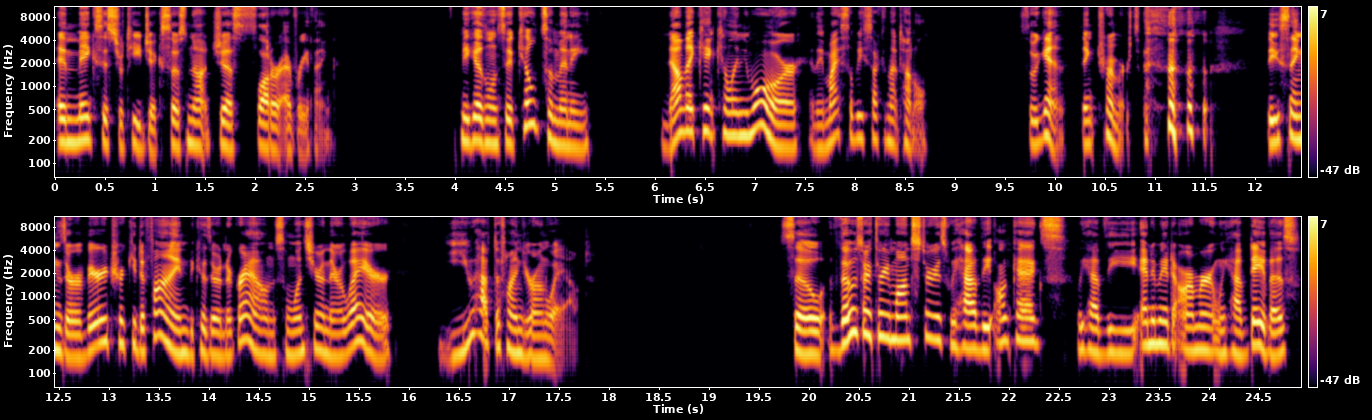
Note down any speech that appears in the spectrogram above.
it makes it strategic. So it's not just slaughter everything because once they've killed so many, now they can't kill anymore and they might still be stuck in that tunnel. So again, think tremors. These things are very tricky to find because they're underground. So once you're in their lair, you have to find your own way out. So those are three monsters. We have the Ankhegs, we have the animated armor, and we have Devas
